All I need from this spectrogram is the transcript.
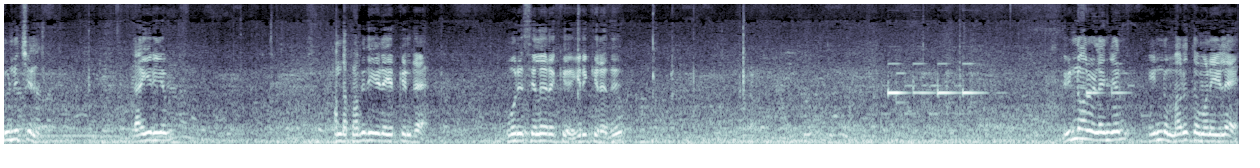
துணிச்சல் தைரியம் அந்த பகுதியில் இருக்கின்ற ஒரு சிலருக்கு இருக்கிறது. இன்னொரு இளைஞன் இன்னும் மருத்துவமனையிலே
